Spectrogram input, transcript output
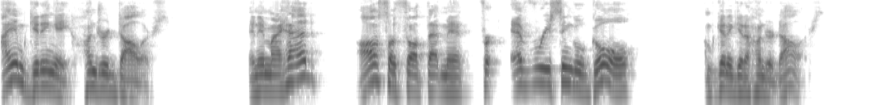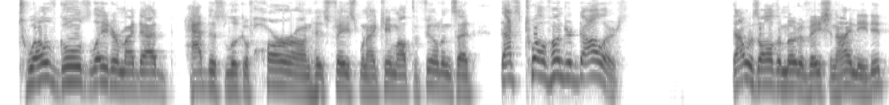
I am getting a $100. And in my head, I also thought that meant for every single goal, I'm to get a $100. 12 goals later, my dad had this look of horror on his face when I came off the field and said, That's $1,200. That was all the motivation I needed.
